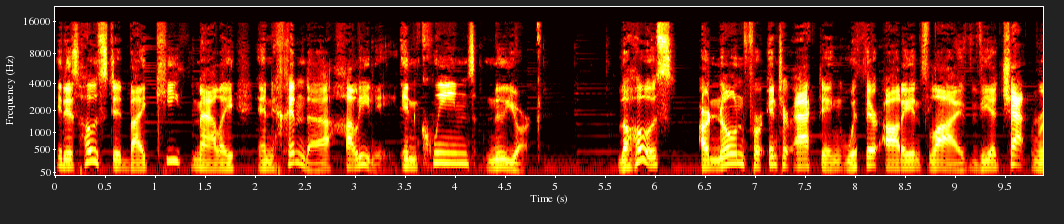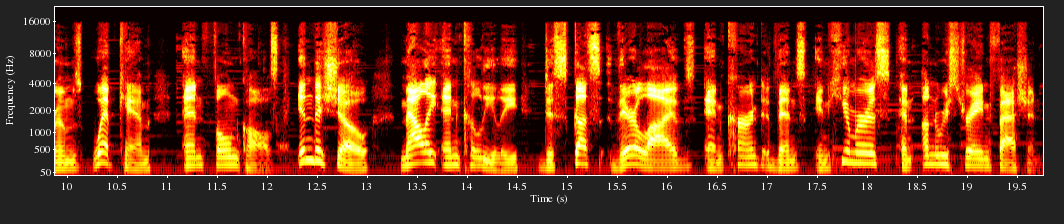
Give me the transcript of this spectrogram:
It is hosted by Keith Malley and Chemda Khalili in Queens, New York. The hosts are known for interacting with their audience live via chat rooms, webcam, and phone calls. In the show, Malley and Khalili discuss their lives and current events in humorous and unrestrained fashion.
